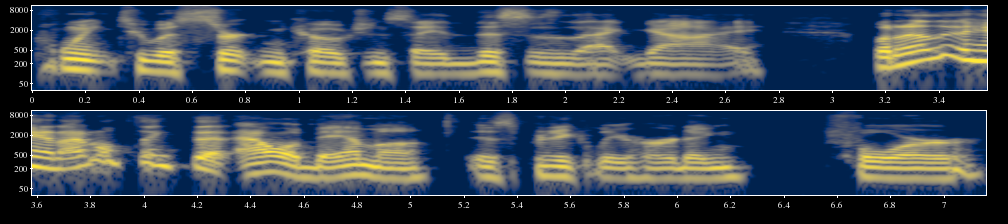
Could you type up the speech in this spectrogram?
point to a certain coach and say, this is that guy. But on the other hand, I don't think that Alabama is particularly hurting for,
